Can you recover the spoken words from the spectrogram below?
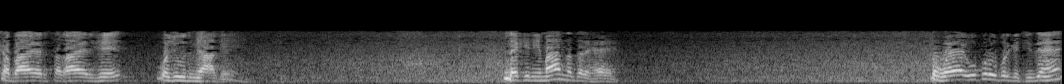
کبائر سغائر یہ وجود میں آ گئے لیکن ایمان نظر ہے۔ تو وہ اوپر اوپر کی چیزیں ہیں،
